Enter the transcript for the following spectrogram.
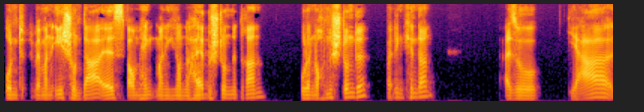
Und wenn man eh schon da ist, warum hängt man nicht noch eine halbe Stunde dran oder noch eine Stunde bei den Kindern? Also ja,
